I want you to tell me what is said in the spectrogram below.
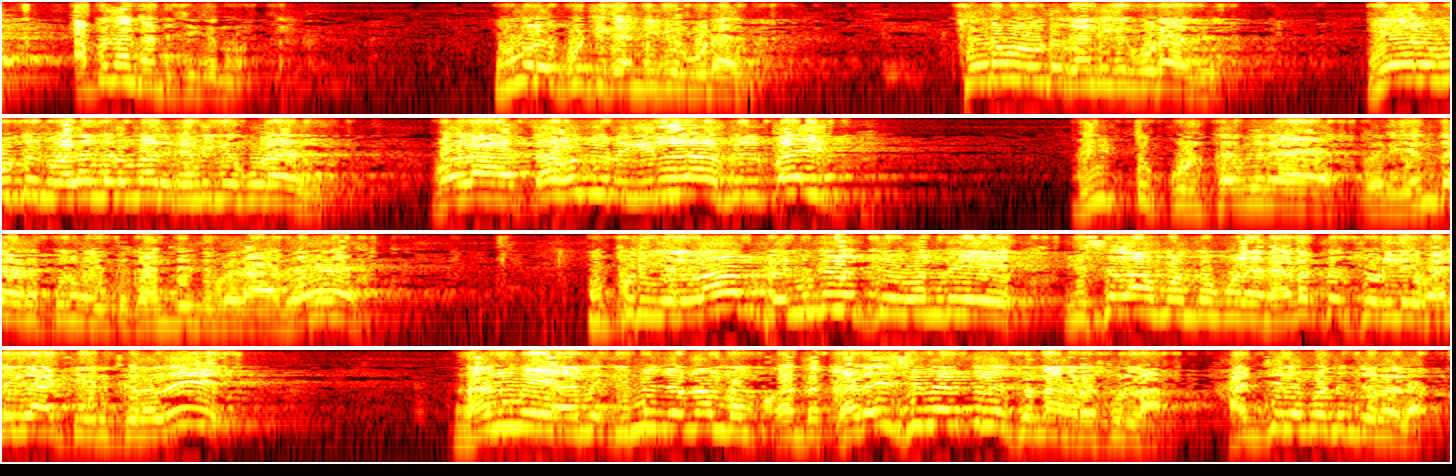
அப்பதான் கண்டிச்சுக்கணும். ஊரை கூட்டி கண்டிக்க கூடாது. தெருவோடு கண்டிக்க கூடாது. ஏழு வீட்டுக்கு வழங்குற மாதிரி கணிக்க கூடாது. வலா தகுதி இல்லா பில் பைத். வீட்டுக்குள் தவிர வேறு எந்த இடத்திலும் வைத்து கண்டித்து விடாது. இப்படி எல்லாம் பெண்களுக்கு வந்து இஸ்லாம் வந்து உங்களை நடத்த சொல்லி வழிகாட்டி இருக்கிறது. நன்மை இன்னும் சொன்னா அந்த கடைசி நேரத்தில் சொன்னாங்க ரசூல்லா ஹஜ்ஜில மட்டும் சொல்லல.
